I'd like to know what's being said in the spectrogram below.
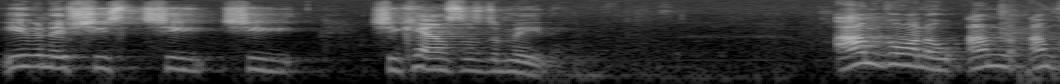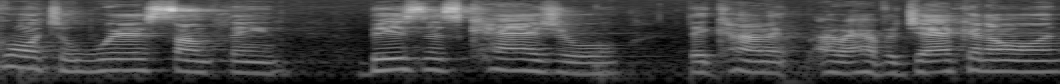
even if she, she, she, she cancels the meeting. I'm going to, I'm, I'm going to wear something business casual that kind of, I have a jacket on,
